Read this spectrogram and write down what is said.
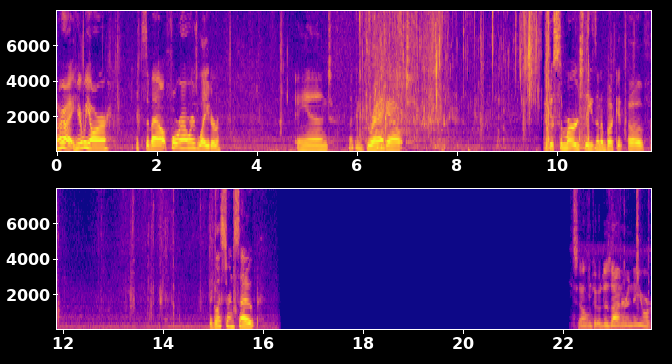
All right, here we are. It's about four hours later. And let me drag out. We just submerge these in a bucket of the glycerin soap. Sell them to a designer in New York.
